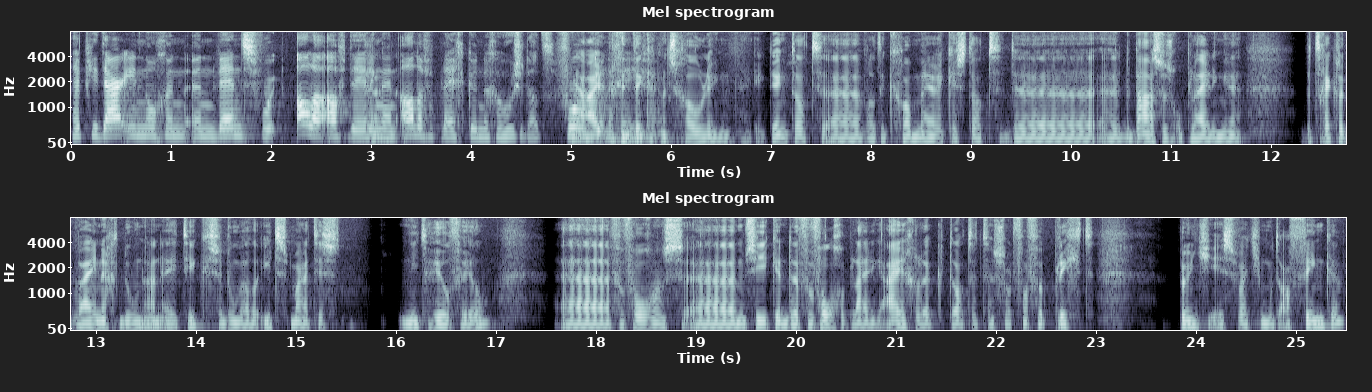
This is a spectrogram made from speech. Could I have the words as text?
Heb je daarin nog een, een wens voor alle afdelingen Ja. en alle verpleegkundigen hoe ze dat vorm nou, kunnen begint geven? denk ik met scholing. Ik denk dat eh, wat ik gewoon merk is dat de, eh, de basisopleidingen betrekkelijk weinig doen aan ethiek. Ze doen wel iets, maar het is niet heel veel. Eh, vervolgens ehm, zie ik in de vervolgopleiding eigenlijk dat het een soort van verplicht puntje is wat je moet afvinken.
